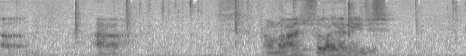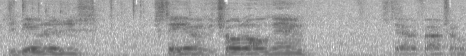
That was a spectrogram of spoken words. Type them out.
um, I I don't know. I just feel like I need to just just be able to just stay under control the whole game, stay out of foul trouble.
